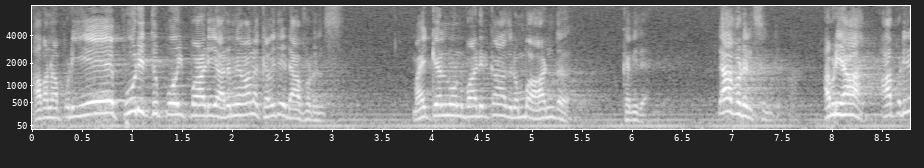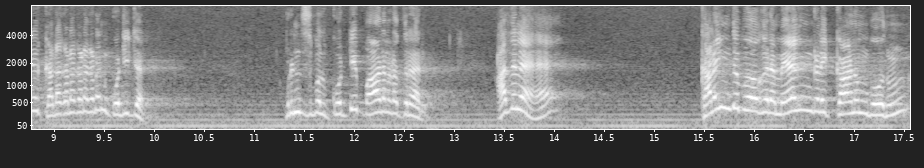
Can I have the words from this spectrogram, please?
அவன் அப்படியே பூரித்து போய் பாடிய அருமையான கவிதை டேஃபடல்ஸ் மைக்கேல்னு ஒன்று பாடியிருக்கான். அது ரொம்ப ஆழ்ந்த கவிதை. டேஃபடல்ஸ் அப்படியா? அப்படின்னு கட கட கட கடன் கொட்டிட்டார். பிரின்சிபல் கொட்டி பாடம் நடத்துறாரு. அதில் கலைந்து போகிற மேகங்களை காணும் போதும்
